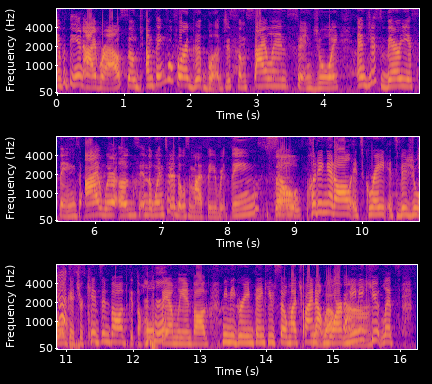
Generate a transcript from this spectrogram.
Empathy and Eyebrows. So I'm thankful for a good book, just some silence to enjoy, and just various things. I wear Uggs in the winter. Those are my favorite things. So So, putting it all, it's great. It's visual. Yes. Get your kids involved. Get the whole mm-hmm. family involved. Mimi Green, thank you so much. Find You're out more. Mimi Cute MimiCuteLips.com.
